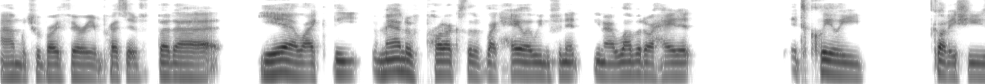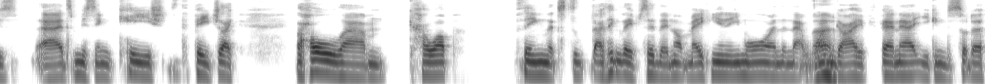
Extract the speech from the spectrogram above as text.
um, which were both very impressive. But uh, yeah, like the amount of products that have, like Halo Infinite, you know, love it or hate it, it's clearly got issues. Uh, it's missing key issues, the feature, like the whole um, co-op thing. That's I think they've said they're not making it anymore. And then that one No. guy found out you can just sort of.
